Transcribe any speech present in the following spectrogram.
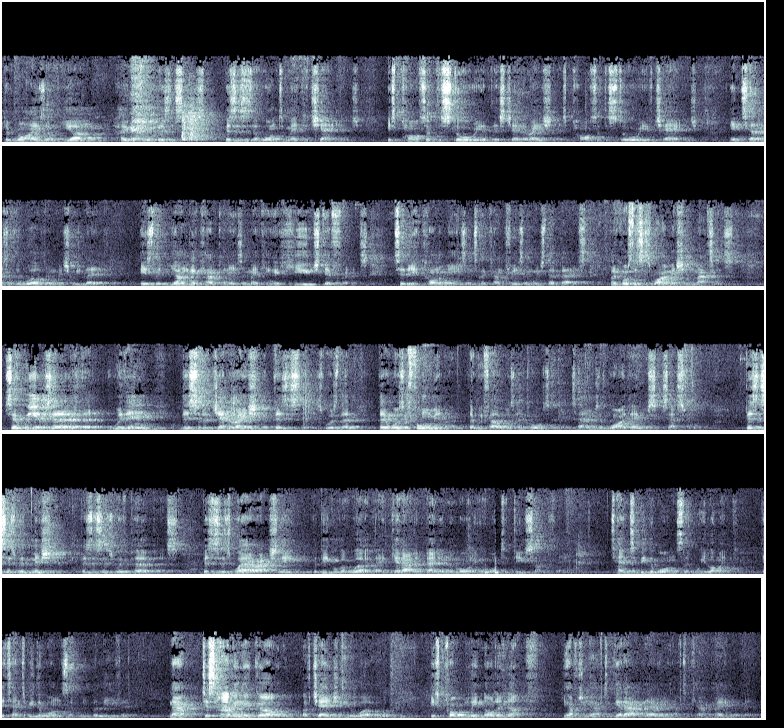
The rise of young, hopeful businesses, businesses that want to make a change, is part of the story of this generation. It's part of the story of change in terms of the world in which we live. Is that younger companies are making a huge difference to the economies and to the countries in which they're based. And of course, this is why mission matters. So we observed that within this sort of generation of businesses was that there was a formula that we felt was important in terms of why they were successful. Businesses with mission, businesses with purpose, businesses where actually the people that work there get out of bed in the morning and want to do something tend to be the ones that we like. They tend to be the ones that we believe in. Now, just having a goal of changing the world is probably not enough. You have to, you have to get out there and you have to campaign with it.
